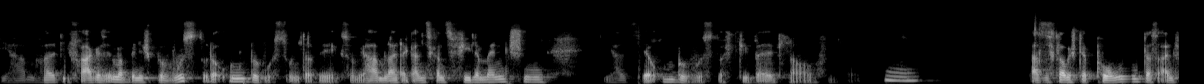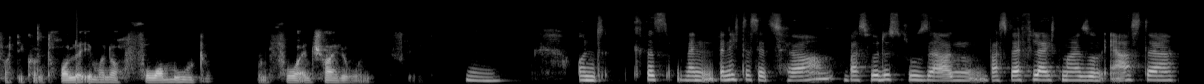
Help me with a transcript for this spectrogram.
die haben halt, die Frage ist immer, bin ich bewusst oder unbewusst unterwegs? Und wir haben leider ganz, ganz viele Menschen, die halt sehr unbewusst durch die Welt laufen. Hm. Das ist, glaube ich, der Punkt, dass einfach die Kontrolle immer noch vor Mut und vor Entscheidungen steht. Hm. Und Chris, wenn, wenn ich das jetzt höre, was würdest du sagen, was wäre vielleicht mal so ein erster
